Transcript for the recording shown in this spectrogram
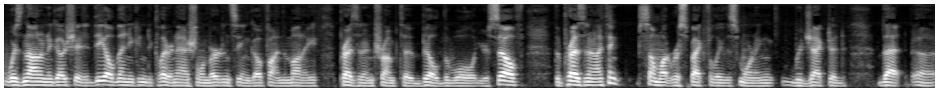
was not a negotiated deal, then you can declare a national emergency and go find the money, President Trump, to build the wall yourself. The president, I think, somewhat respectfully this morning rejected that uh,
